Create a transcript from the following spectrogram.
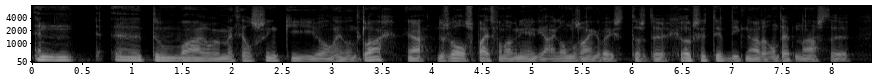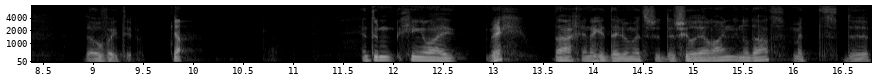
En eh, toen waren we met Helsinki wel heel aan het klaar. Ja, dus wel spijt van dat we niet naar die eilanden zijn geweest. Dat is de grootste tip die ik naar de rand heb naast de, de OV-tip. ja. En toen gingen wij weg daar. En dat deden we met de Silja Line inderdaad. Met de,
